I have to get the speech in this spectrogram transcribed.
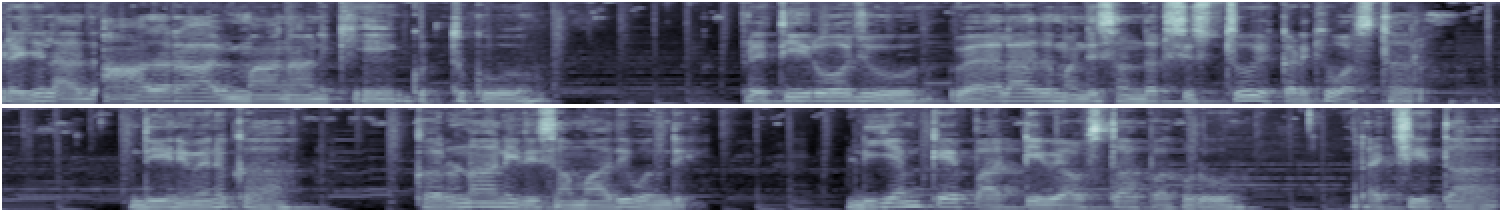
ప్రజల ఆదరాభిమానానికి గుర్తుకు ప్రతిరోజు వేలాది మంది సందర్శిస్తూ ఇక్కడికి వస్తారు. దీని వెనుక కరుణానిధి సమాధి ఉంది. డిఎంకే పార్టీ వ్యవస్థాపకుడు రచయిత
